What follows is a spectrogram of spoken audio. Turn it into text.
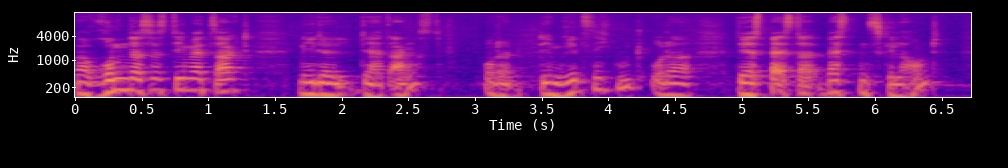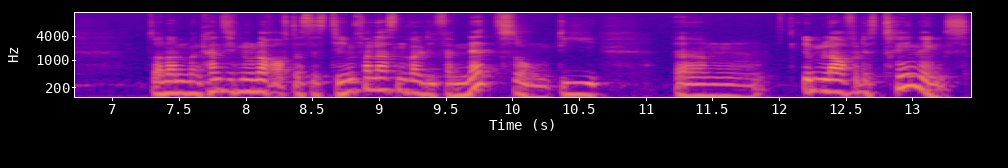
Warum das System jetzt sagt, nee, der, der hat Angst. oder dem geht es nicht gut oder der ist bester, bestens gelaunt, sondern man kann sich nur noch auf das System verlassen, weil die Vernetzung, die ähm, im Laufe des Trainings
